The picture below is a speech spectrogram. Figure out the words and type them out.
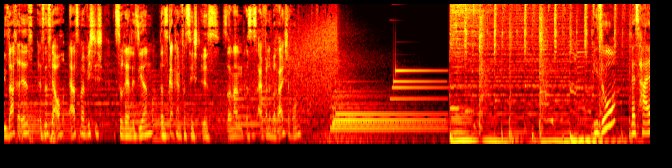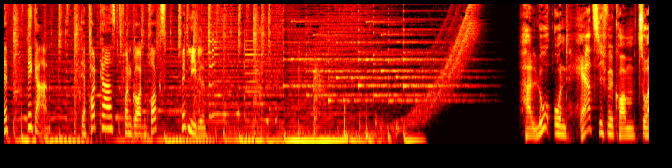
Die Sache ist, es ist ja auch erstmal wichtig zu realisieren, dass es gar kein Verzicht ist, sondern es ist einfach eine Bereicherung. Wieso? Weshalb? Vegan. Der Podcast von Gordon Prox mit Lidl. Hallo und herzlich willkommen zur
